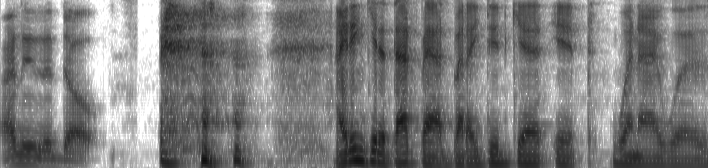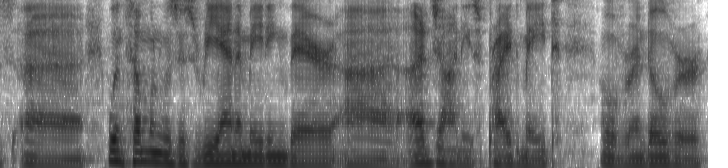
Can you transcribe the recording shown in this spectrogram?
I need an adult. I didn't get it that bad, but I did get it when I was uh, when someone was just reanimating their uh, Ajani's Pridemate over and over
